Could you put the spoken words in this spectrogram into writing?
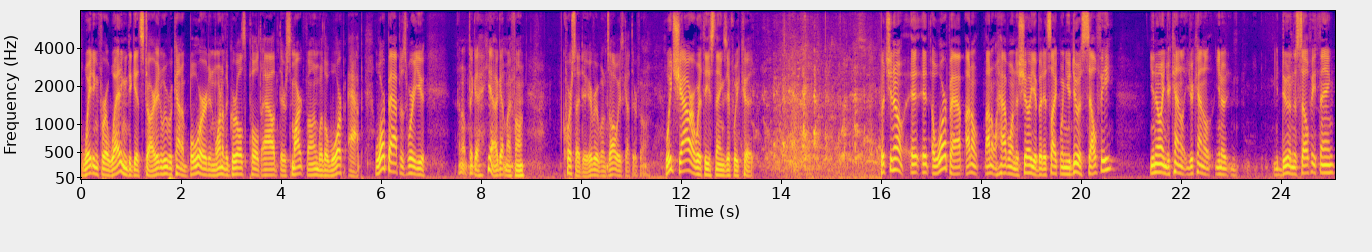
waiting for a wedding to get started. We were kind of bored, and one of the girls pulled out their smartphone with a Warp app. Warp app is where you, I don't think I, yeah, I got my phone. Of course I do. Everyone's always got their phone. We'd shower with these things if we could. But you know, it, it, a warp app. I don't. I don't have one to show you, but it's like when you do a selfie, you know, and you're kind of you're kind of you know you're doing the selfie thing,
